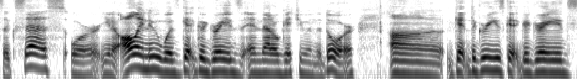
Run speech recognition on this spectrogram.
success or you know all I knew was get good grades and that'll get you in the door. Uh, get degrees, get good grades,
